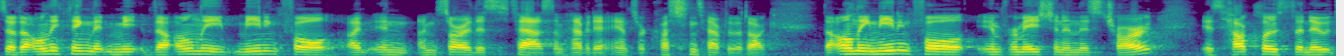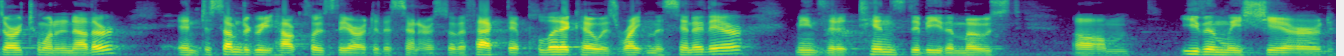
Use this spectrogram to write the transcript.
So the only thing that, me, the only meaningful, and I'm sorry this is fast, I'm happy to answer questions after the talk. The only meaningful information in this chart is how close the nodes are to one another, and to some degree how close they are to the center. So the fact that Politico is right in the center there means that it tends to be the most um, evenly shared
